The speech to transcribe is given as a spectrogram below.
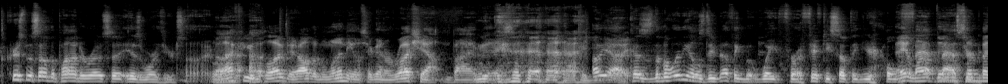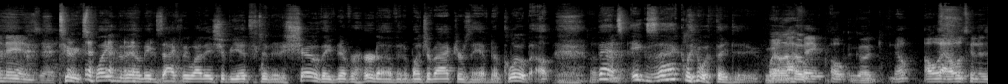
Christmas on the Ponderosa is worth your time. Well, after you plugged it, all the millennials are going to rush out and buy this. Oh yeah, because the millennials do nothing but wait for a fifty-something-year-old They fat love them bastard some bonanza. to explain to them exactly why they should be interested in a show they've never heard of and a bunch of actors they have no clue about. That's exactly what they do. well, One I of my hope. fav- oh, go ahead. no. Oh, I was gonna.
